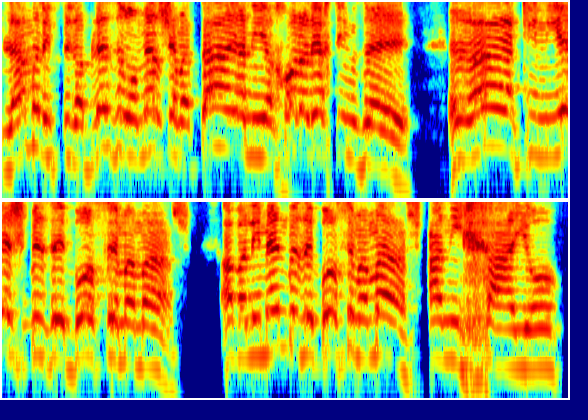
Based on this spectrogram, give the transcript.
למה לפי רב לזר אומר שמתי אני יכול ללכת עם זה? רק אם יש בזה בושם ממש. אבל אם אין בזה בושם ממש, אני חיו.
